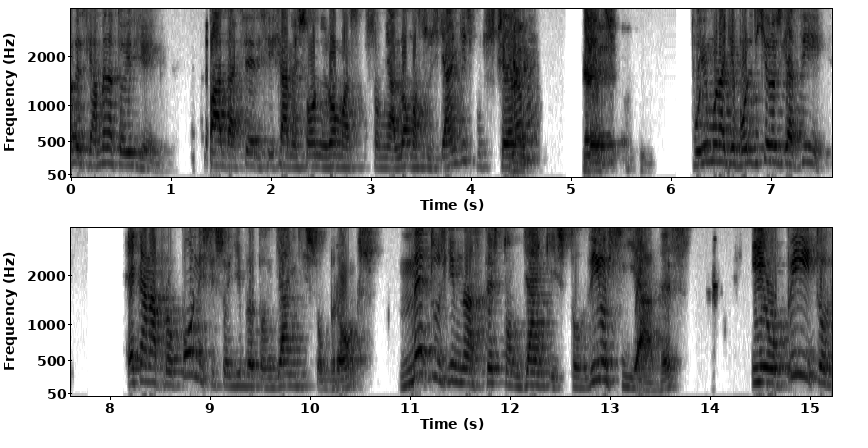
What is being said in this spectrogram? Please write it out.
όλες για μένα το ίδιο είναι. Πάντα ξέρεις, είχαμε στο όνειρό μας, στο μυαλό μας τους Γιάνγκη που τους ξέραμε. Έτσι. Που ήμουνα και πολύ τυχερός γιατί έκανα προπόνηση στο γήπεδο των Γιάνκης στο Bronx με τους γυμναστές των Γιάνκης το 2000 οι οποίοι το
